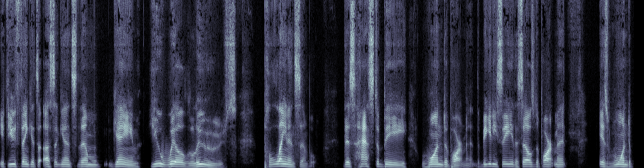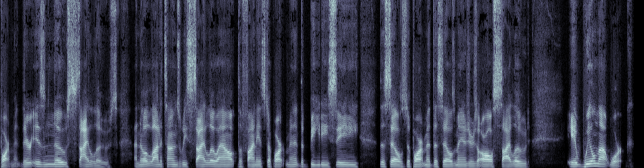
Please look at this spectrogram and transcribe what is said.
If you think it's us against them game, you will lose. Plain and simple. This has to be one department. The BDC, the sales department, is one department. There is no silos. I know a lot of times we silo out the finance department, the BDC, the sales department, the sales managers are all siloed. It will not work.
